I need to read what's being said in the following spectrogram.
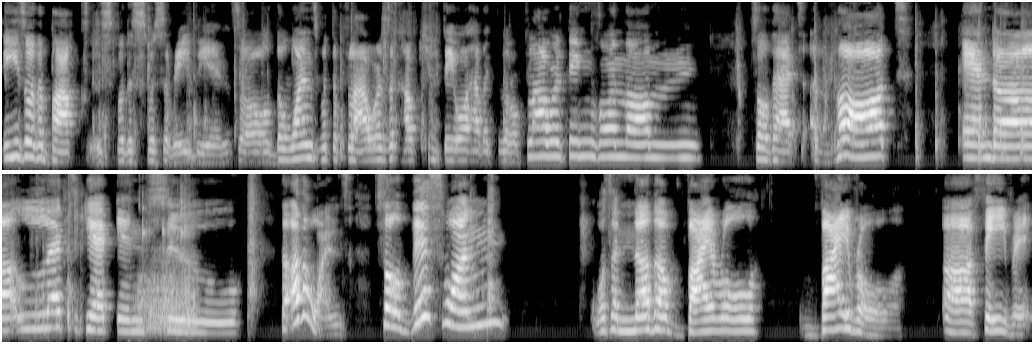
These are the boxes for the Swiss Arabian. So the ones with the flowers, look how cute they all have like the little flower things on them. So that's that. And uh, let's get into the other ones. So this one was another viral, viral uh, favorite.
